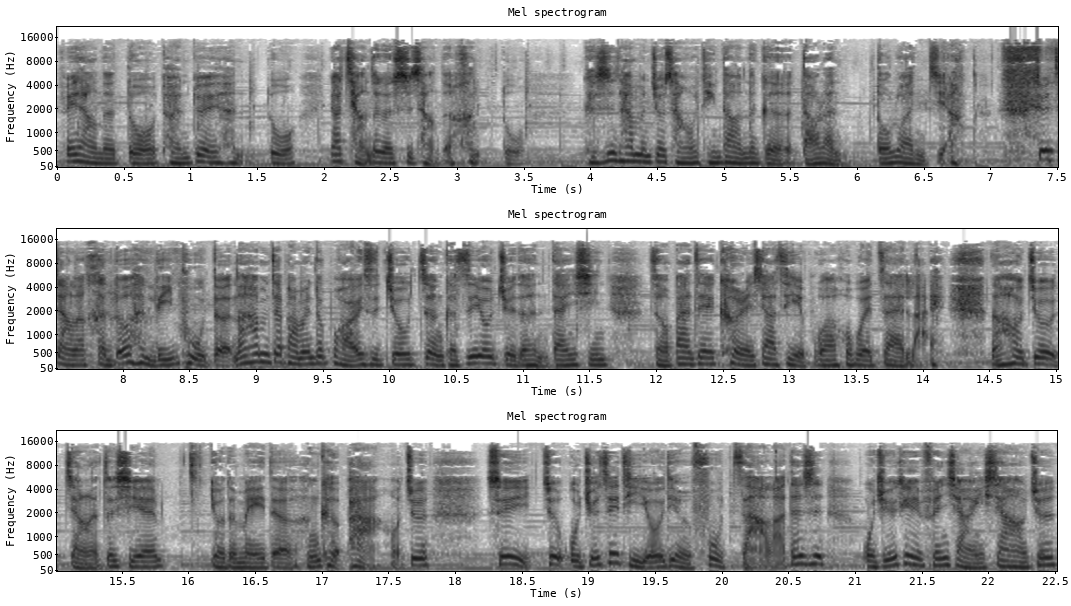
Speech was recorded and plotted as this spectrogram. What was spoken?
非常的多，团队很多，要抢这个市场的很多。可是他们就常会听到那个导览都乱讲，就讲了很多很离谱的，那他们在旁边都不好意思纠正，可是又觉得很担心怎么办？这些客人下次也不知道会不会再来，然后就讲了这些有的没的，很可怕。就所以就我觉得这题有一点复杂啦，但是我觉得可以分享一下，就是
